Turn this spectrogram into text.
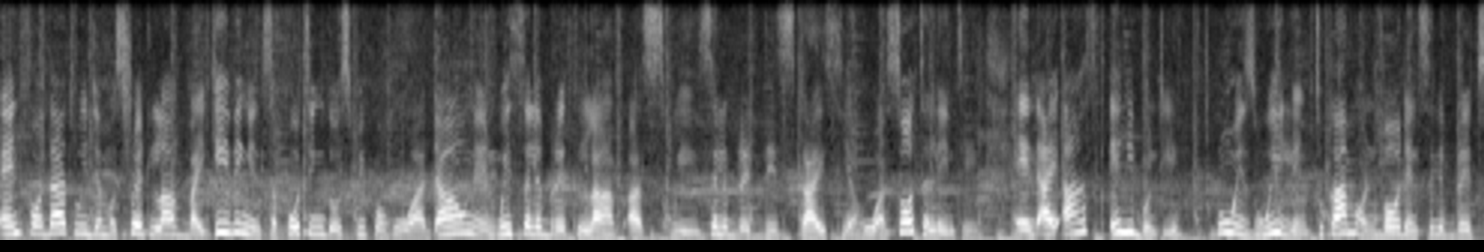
And for that, we demonstrate love by giving and supporting those people who are down. And we celebrate love as we celebrate these guys here who are so talented. And I ask anybody who is willing to come on board and celebrate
